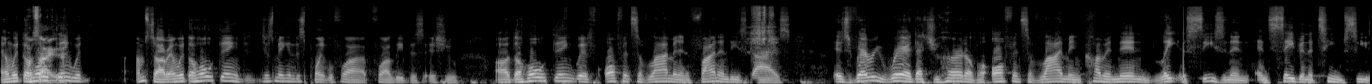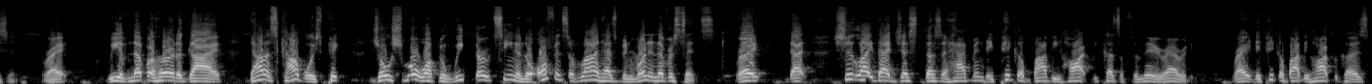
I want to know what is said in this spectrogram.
And with the I'm whole sorry, thing with I'm sorry, and with the whole thing, just making this point before I before I leave this issue, uh, the whole thing with offensive linemen and finding these guys, it's very rare that you heard of an offensive lineman coming in late in the season and, and saving the team season, right? We have never heard a guy, Dallas Cowboys picked Joe Schmo up in week 13, and the offensive line has been running ever since, right? That shit like that just doesn't happen. They pick up Bobby Hart because of familiarity, right? They pick up Bobby Hart because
